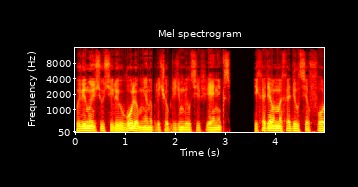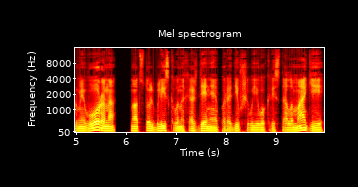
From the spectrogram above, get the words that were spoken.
Повинуясь усилию воли, мне на плечо приземлился Феникс. И хотя он находился в форме ворона, но от столь близкого нахождения породившего его кристалла магии,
